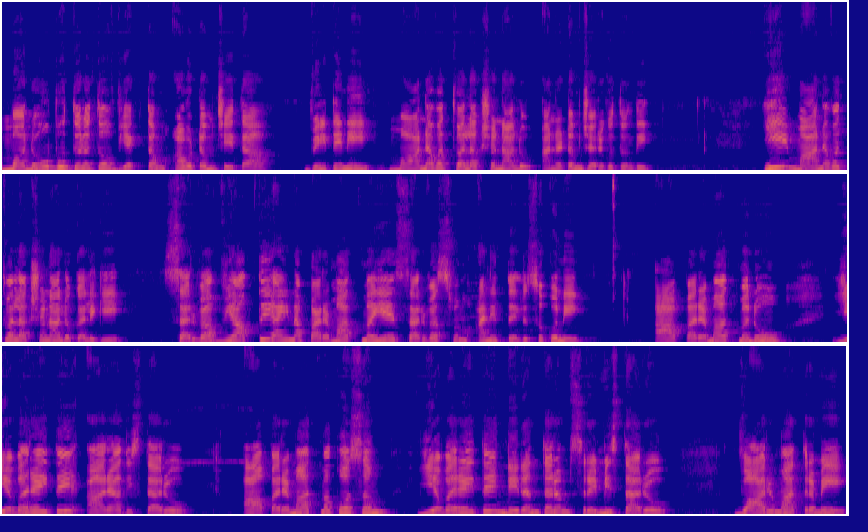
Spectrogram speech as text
మనోబుద్ధులతో వ్యక్తం అవటం చేత వీటిని మానవత్వ లక్షణాలు అనటం జరుగుతుంది. ఈ మానవత్వ లక్షణాలు కలిగి సర్వవ్యాప్తి అయిన పరమాత్మయే సర్వస్వం అని తెలుసుకుని ఆ పరమాత్మను ఎవరైతే ఆరాధిస్తారో ఆ పరమాత్మ కోసం ఎవరైతే నిరంతరం శ్రమిస్తారో వారు మాత్రమే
